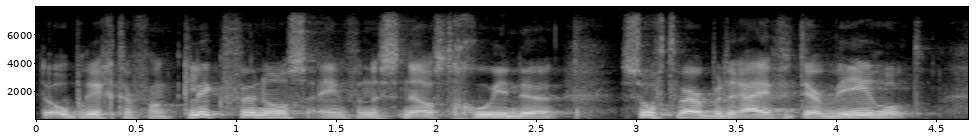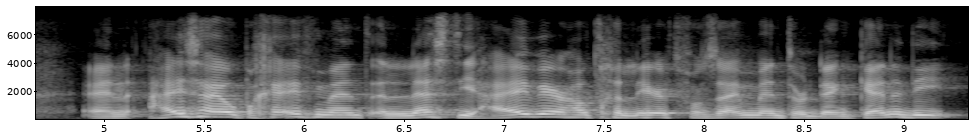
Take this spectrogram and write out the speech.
de oprichter van ClickFunnels, een van de snelst groeiende softwarebedrijven ter wereld. En hij zei op een gegeven moment een les die hij weer had geleerd van zijn mentor Dan Kennedy,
